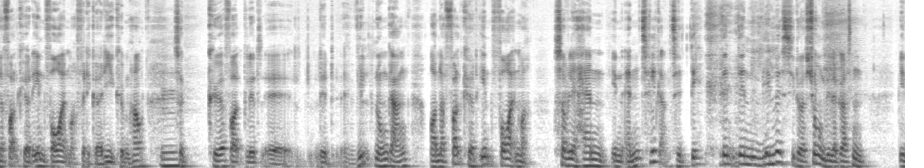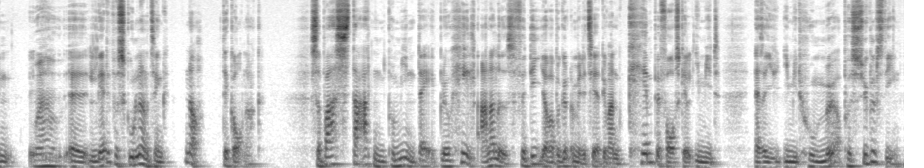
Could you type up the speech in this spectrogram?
Når folk kørte ind foran mig, for det gør de i København, mm. så kører folk lidt, øh, lidt øh, vildt nogle gange, og når folk kørte ind foran mig, så ville jeg have en, en anden tilgang til det. Den, den lille situation ville jeg gøre sådan en Wow. øh, lette på skuldrene og tænke, nå, det går nok. Så bare starten på min dag blev helt anderledes, fordi jeg var begyndt at meditere. Det var en kæmpe forskel i mit, altså i, i mit humør på cykelstien,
